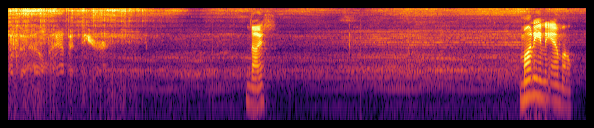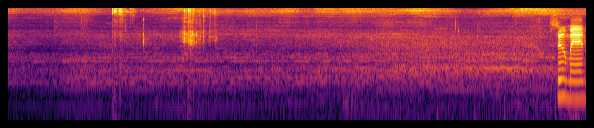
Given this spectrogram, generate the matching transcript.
What the hell happened here? Nice. Money and ammo. Zoom in.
